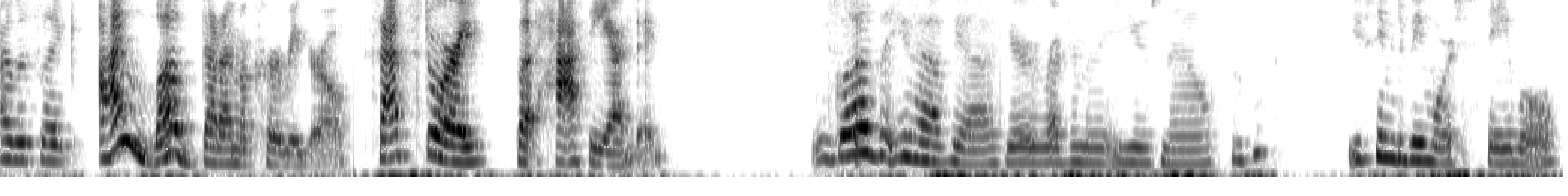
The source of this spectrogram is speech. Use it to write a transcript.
I was like, I love that I'm a curvy girl. Sad story, but happy ending. I'm glad that you have, yeah, your regimen that you use now. Mhm. You seem to be more stable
